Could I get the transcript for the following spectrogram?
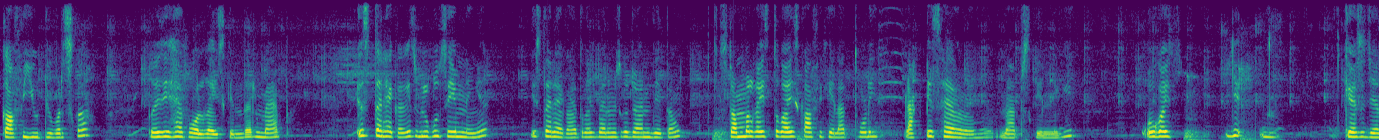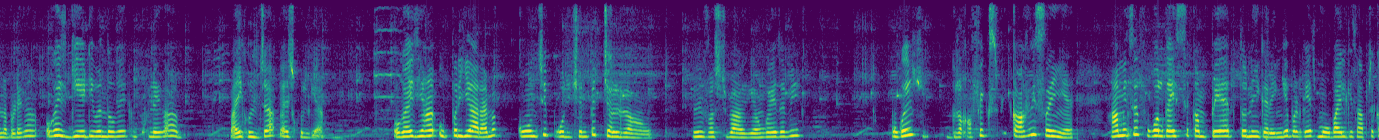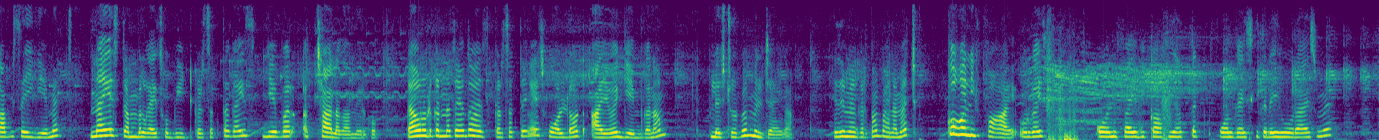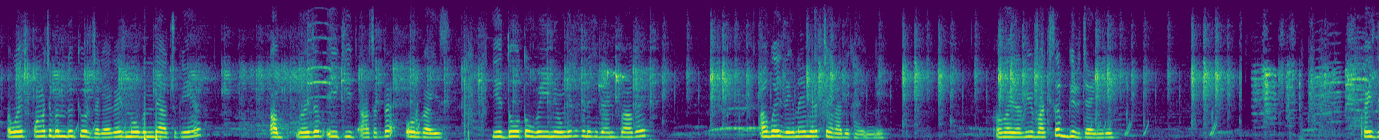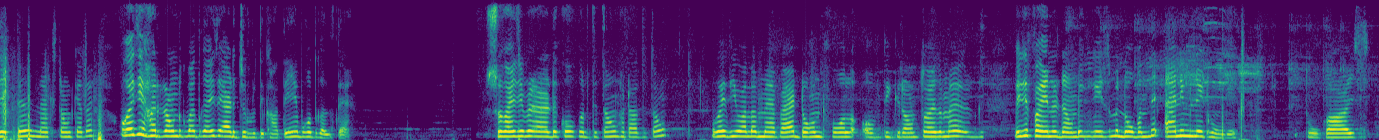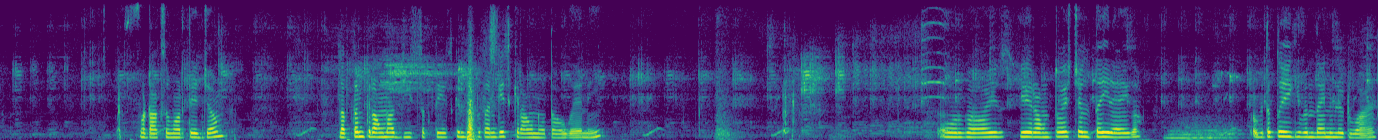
काफ़ी यूट्यूबर्स का। तो ये है फॉल के अंदर मैप इस तरह का गाइस बिल्कुल सेम नहीं है। इस तरह का है। तो गाइस पहले मैं इसको जान देता हूँ। स्टम्बल गाइस तो गाइस काफ़ी खेला। थोड़ी प्रैक्टिस है हमें मैप्स खेलने की। ओ गाइस ये कैसे जाना पड़ेगा? ओ गाइस गेट ही बंद हो गया। कब खुलेगा? भाई खुल जा। गाइस खुल गया। ओ गाइस यहाँ ऊपर ये आ रहा है। मैं कौन सी पोजीशन पे चल रहा हूँ? मैं फ़र्स्ट पे आ गया हूँ गाइस अभी। गाइस ग्राफिक्स भी काफ़ी सही हैं। हम इसे फॉल गाइस से कंपेयर तो नहीं करेंगे बट गाइस मोबाइल के हिसाब से काफ़ी सही गेम है। ना ये स्टम्बल गाइस को बीट कर सकता गाइस ये पर अच्छा लगा मेरे को। डाउनलोड करना चाहें तो कर सकते हैं गाइस फॉल डॉट आई है गेम का नाम प्ले स्टोर पर मिल जाएगा। जैसे मैं करता हूँ, पहला मैच क्वालिफाई और गाइस क्वालिफाई भी काफ़ी हद तक फॉल गाइस की तरह ही हो रहा है इसमें। अब गाइस पाँच बंदों की और जगह है गाइस नौ बंदे आ चुके हैं। अब गाइस अब एक ही आ सकता है। और गाइस ये दो तो वही नहीं होंगे तो फिनिश लाइन पे आ गए। अब गाइस देखना है, मेरा चेहरा दिखाएँगे। और गाइस अभी बाकी सब गिर जाएँगे। गाइस देखते हैं नेक्स्ट राउंड क्या था और गाइस ये हर राउंड के बाद गाइस ऐड ज़रूर दिखाते हैं बहुत गलत है। सो गाइस ये मैं ऐड को कर देता हूँ, हटा देता हूँ। गाइस ये वाला मैप है don't fall off the ground तो गाइस मैं ये फाइनल राउंड है क्योंकि इसमें नौ बंदे एनिमिलेट होंगे। तो गाइस फटाक से मारते हैं, जंप। लगता है क्राउन आप जीत सकते हैं, इसके अंदर पता नहीं कि क्राउन होता होगा या नहीं। और गाइस ये राउंड तो ऐसे चलता ही रहेगा। अभी तक तो एक ही बंदा एनिमुलेट हुआ है।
